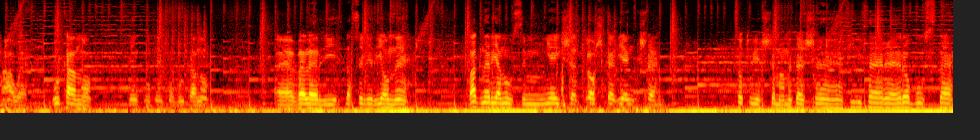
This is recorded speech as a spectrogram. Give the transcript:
małe, wulkano, piękne, piękne wulkano, e, velerii, dacyliriony, wagnerianusy mniejsze, troszkę większe. Co tu jeszcze mamy też? E, robustę,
